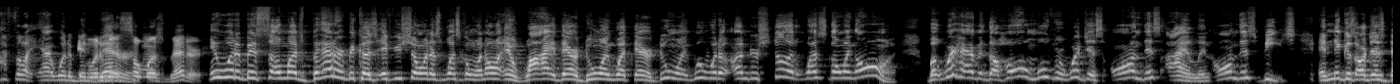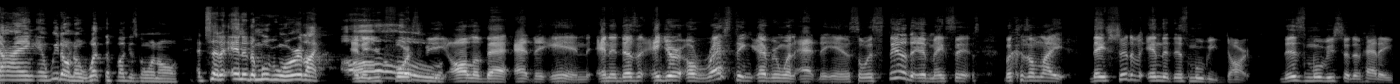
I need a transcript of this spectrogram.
I feel like that would have been would have been so much better. It would have been so much better because if you're showing us what's going on and why they're doing what they're doing, we would have understood what's going on. But we're having the whole movie, we're just on this island, on this beach, and niggas are just dying, and we don't know what the fuck is going on until the end of the movie where we're like, oh. And then you force oh! me all of that at the end, and it doesn't, and you're arresting everyone at the end. So it's still it makes sense because I'm like, they should have ended this movie dark. This movie should have had a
